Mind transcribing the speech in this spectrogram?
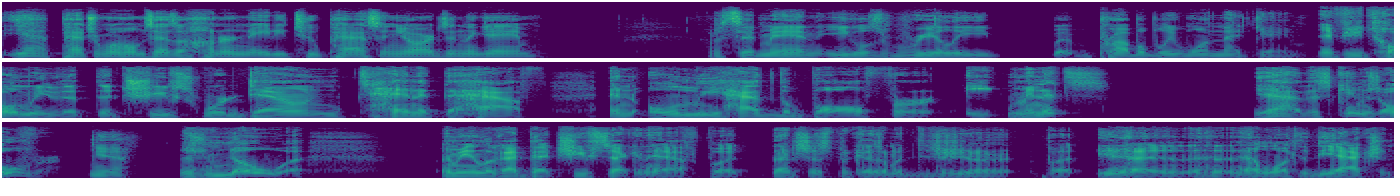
yeah, Patrick Mahomes has 182 passing yards in the game, I would have said, man, the Eagles really uh, probably won that game. If you told me that the Chiefs were down 10 at the half and only had the ball for eight minutes, yeah, this game's over. Yeah. There's no. I mean, look, I bet Chiefs second half, but that's just because I'm a degenerate. But you know, and, and I wanted the action.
